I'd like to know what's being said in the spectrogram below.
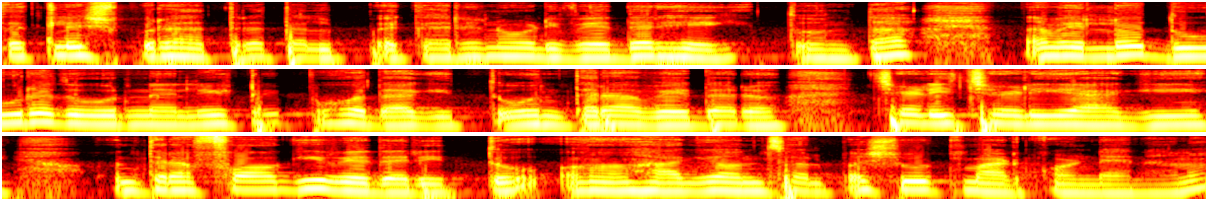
ಸಕಲೇಶ್ಪುರ ಹತ್ರ ತಲುಪಬೇಕಾದ್ರೆ ನೋಡಿ ವೆದರ್ ಹೇಗಿತ್ತು ಅಂತ. ನಾವೆಲ್ಲೋ ದೂರದ ಊರಿನಲ್ಲಿ ಟ್ರಿಪ್ ಹೋದಾಗಿತ್ತು. ಒಂಥರ ವೆದರ್ ಚಳಿ ಚಳಿಯಾಗಿ, ಒಂಥರ ಫಾಗಿ ವೆದರ್ ಇತ್ತು. ಹಾಗೆ ಒಂದು ಸ್ವಲ್ಪ ಶೂಟ್ ಮಾಡಿಕೊಂಡೆ ನಾನು.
